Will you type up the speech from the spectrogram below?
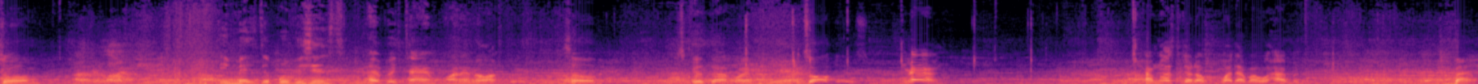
So, he makes the provisions every time on and on. So, it's good that way. It's all his. Yeah. I'm not scared of whatever will happen. But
